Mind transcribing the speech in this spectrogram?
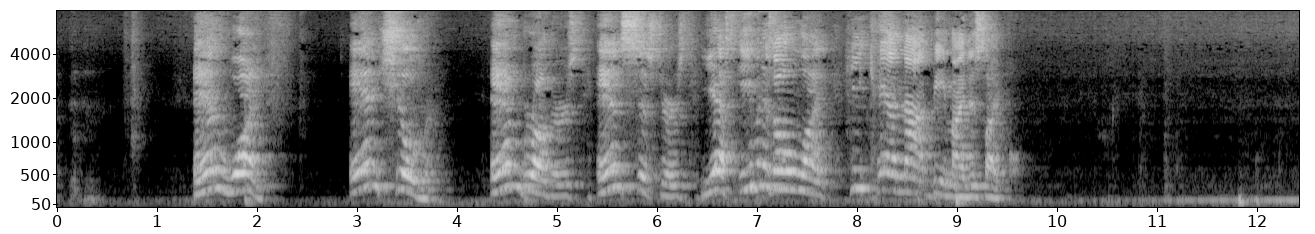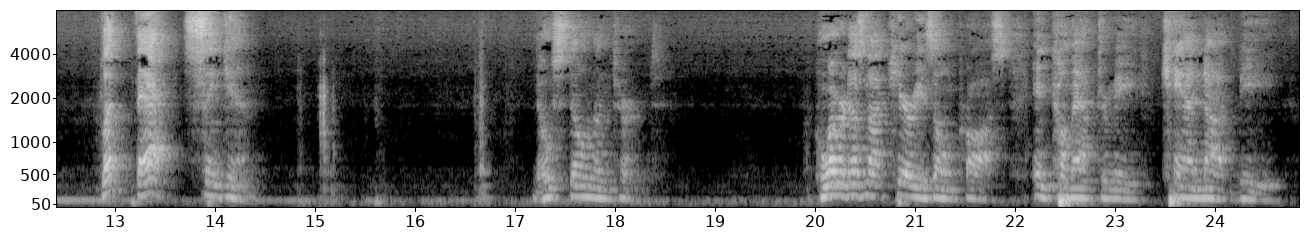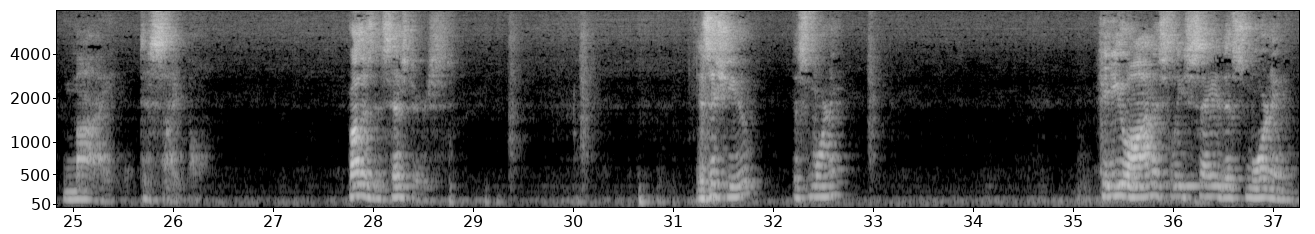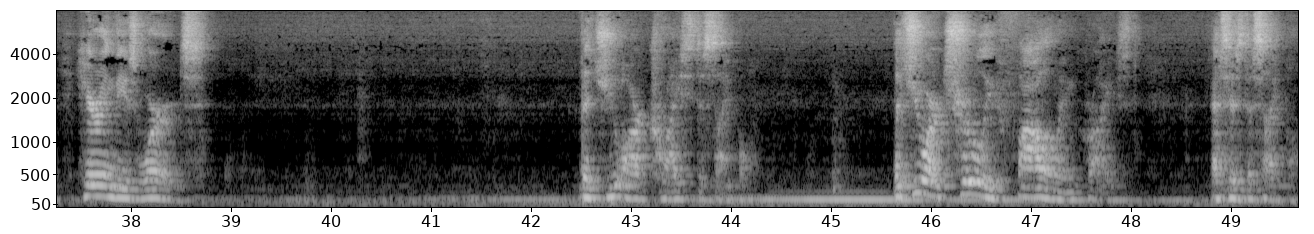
and wife and children and brothers and sisters, yes, even his own life, he cannot be my disciple. Let that sink in. No stone unturned. Whoever does not carry his own cross and come after me cannot be my disciple. Brothers and sisters, is this you this morning? Can you honestly say this morning, hearing these words, that you are Christ's disciple? That you are truly following Christ as his disciple?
